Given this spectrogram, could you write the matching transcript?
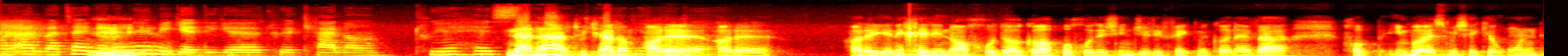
آره البته اینا رو نمیگه دیگه توی کلام توی حس نه نه توی کلام آره. آره. آره یعنی خیلی ناخداگاه با خودش اینجوری فکر می‌کنه و خب این باعث میشه که اون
